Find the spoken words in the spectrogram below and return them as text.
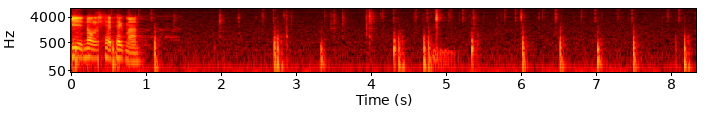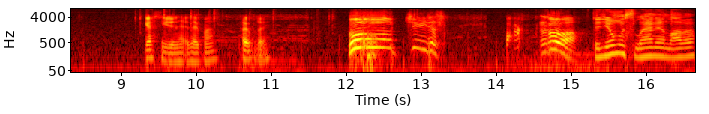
Yeah, not just hit Pigman. Guessing you didn't hit Pigman. Hopefully. Oh Jesus! Fuck! Ugh. Did you almost land in lava?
